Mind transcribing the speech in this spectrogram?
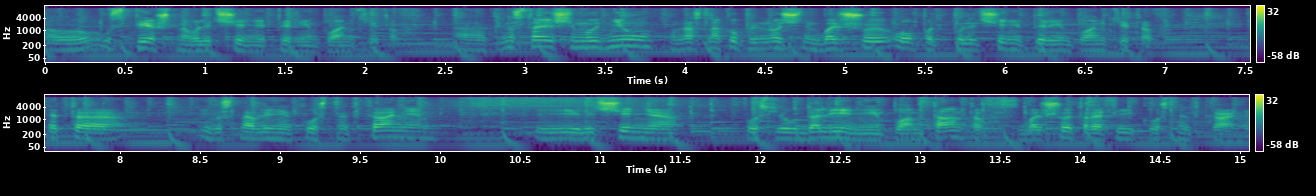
а, успешного лечения переимплантитов. А, к настоящему дню у нас накоплен очень большой опыт по лечению переимплантитов. Это и восстановление костной ткани, и лечение после удаления имплантантов с большой атрофией костной ткани.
